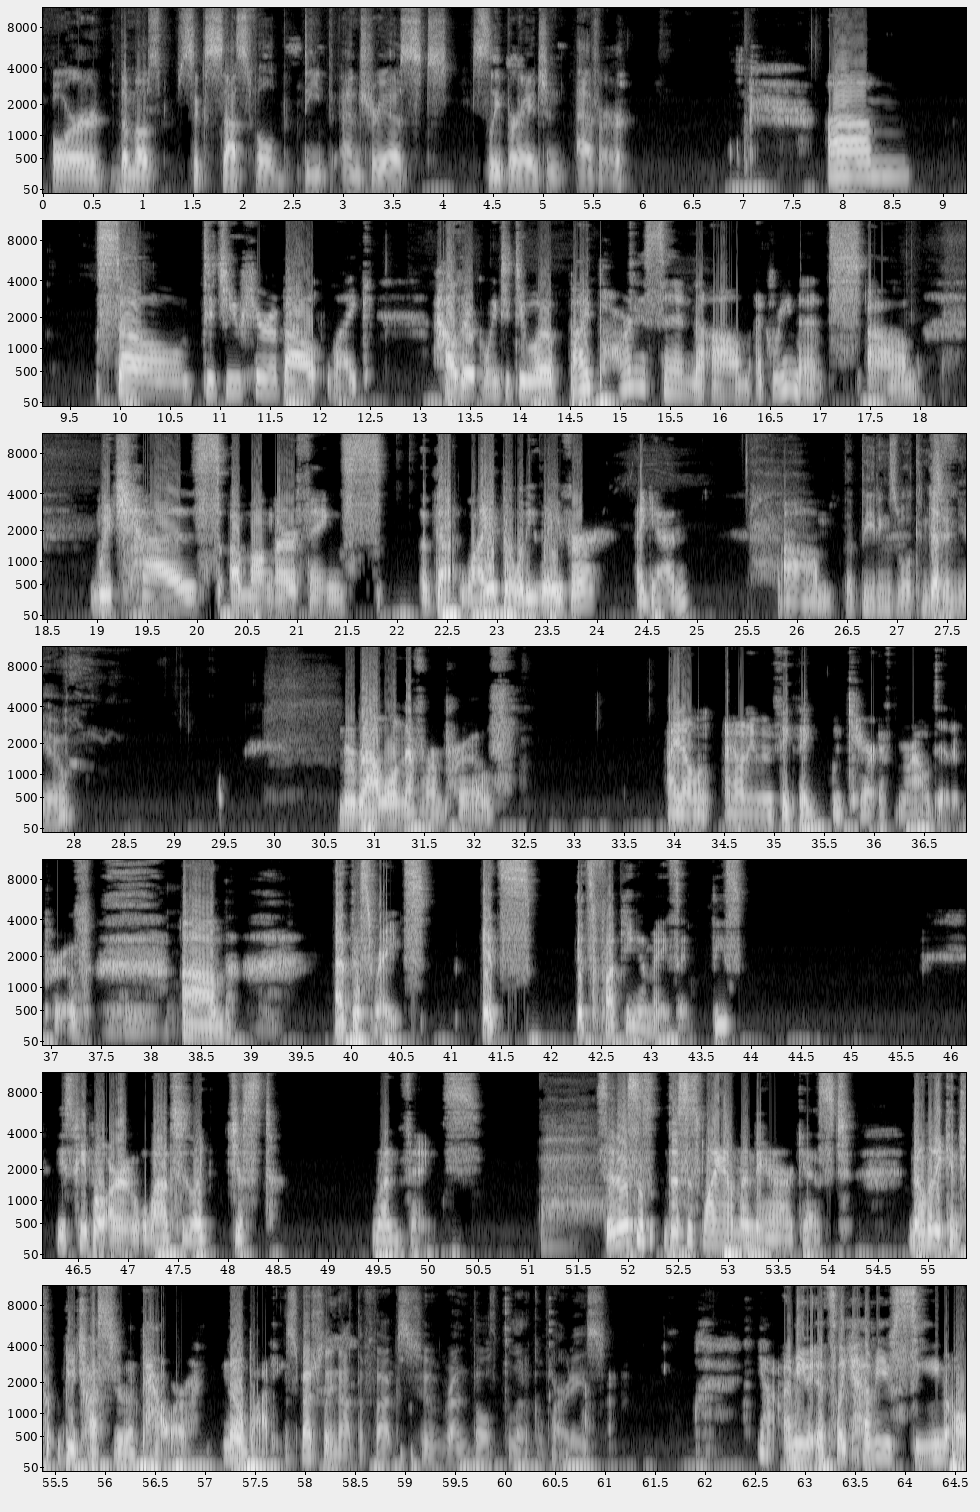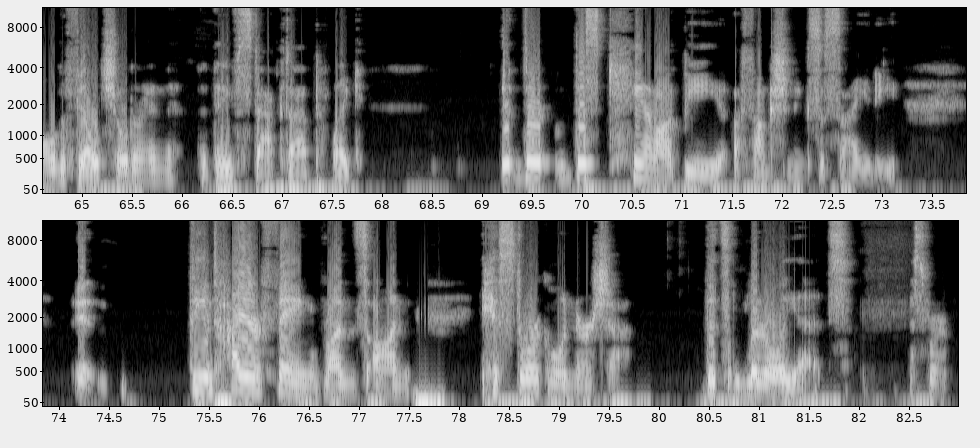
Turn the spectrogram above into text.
Or the most successful deep entryist sleeper agent ever. Um. So, did you hear about like how they're going to do a bipartisan um, agreement, um, which has, among other things, that liability waiver again. Um, The beatings will continue. morale will never improve. I don't. I don't even think they would care if morale did improve. Um, at this rate, it's it's fucking amazing. These these people are allowed to like just run things. So this is this is why I'm an anarchist. Nobody can tr- be trusted with power. Nobody. Especially not the fucks who run both political parties. Yeah, I mean, it's like, have you seen all the failed children that they've stacked up? Like, it, there, this cannot be a functioning society. It, the entire thing runs on historical inertia. That's literally it. I swear,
